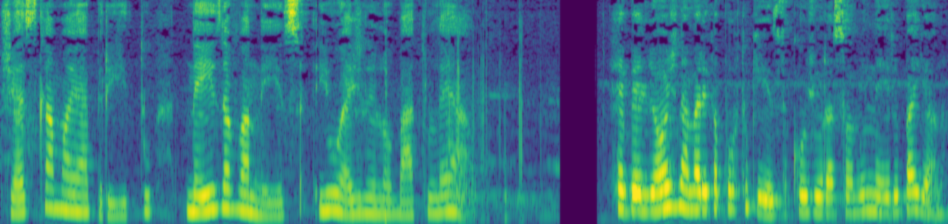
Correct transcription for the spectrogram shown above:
Jéssica Maia Brito, Neisa Vanessa e Wesley Lobato Leal. Rebeliões na América Portuguesa, conjuração mineira e baiana.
